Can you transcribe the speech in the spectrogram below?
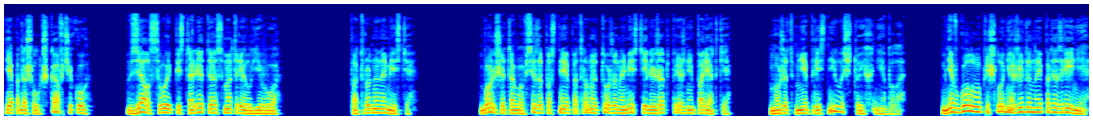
Я подошел к шкафчику, взял свой пистолет и осмотрел его. Патроны на месте. Больше того, все запасные патроны тоже на месте и лежат в прежнем порядке. Может, мне приснилось, что их не было? Мне в голову пришло неожиданное подозрение.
